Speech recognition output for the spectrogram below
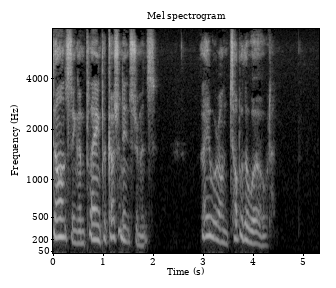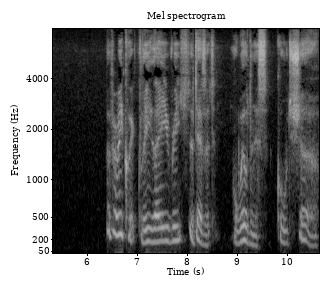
dancing and playing percussion instruments. They were on top of the world. But very quickly they reached a desert or wilderness called Shur,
